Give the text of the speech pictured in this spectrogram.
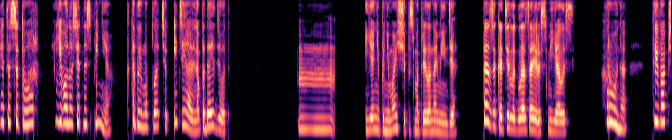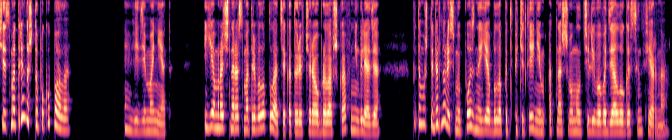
«Это сатуар. Его носят на спине. К твоему платью идеально подойдет. «М-м-м...» Я непонимающе посмотрела на Минди. Та закатила глаза и рассмеялась. «Рона, ты вообще смотрела, что покупала?» «Видимо, нет. Я мрачно рассматривала платье, которое вчера убрала в шкаф, не глядя. Потому что вернулись мы поздно, и я была под впечатлением от нашего молчаливого диалога с Инферно.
